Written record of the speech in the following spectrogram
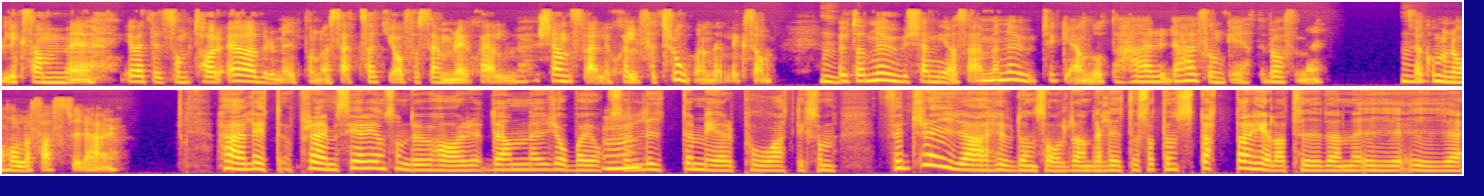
liksom, eh, jag vet inte, som tar över mig på något sätt så att jag får sämre självkänsla eller självförtroende. Liksom. Mm. Utan nu känner jag så här, men nu tycker jag ändå att det här, det här funkar jättebra för mig. Mm. Så jag kommer nog hålla fast vid det här. Härligt! Prime-serien som du har, den jobbar ju också mm. lite mer på att liksom fördröja hudens åldrande lite så att den stöttar hela tiden i, i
